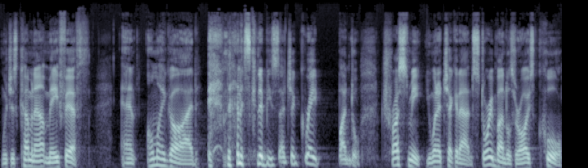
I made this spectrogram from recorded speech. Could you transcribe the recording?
which is coming out May 5th. And oh my God, that is going to be such a great bundle. Trust me, you want to check it out. And story bundles are always cool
